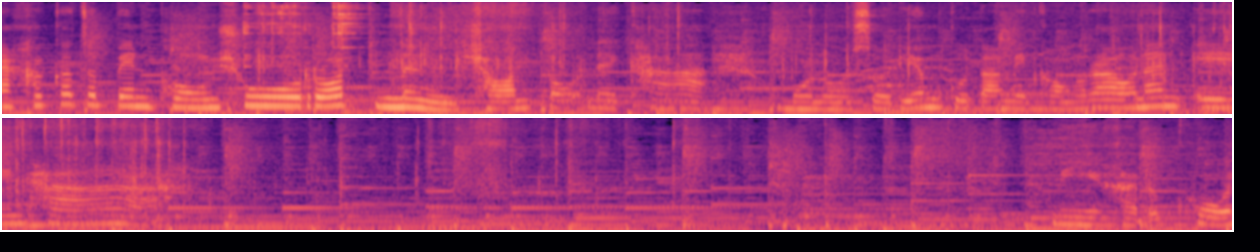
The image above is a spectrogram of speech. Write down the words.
นะคะก็จะเป็นผงชูรส 1 ช้อนโต๊ะเลยค่ะ โมโนโซเดียมกลูตาเมตของเรานั่นเองค่ะ นี่ค่ะทุกคน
